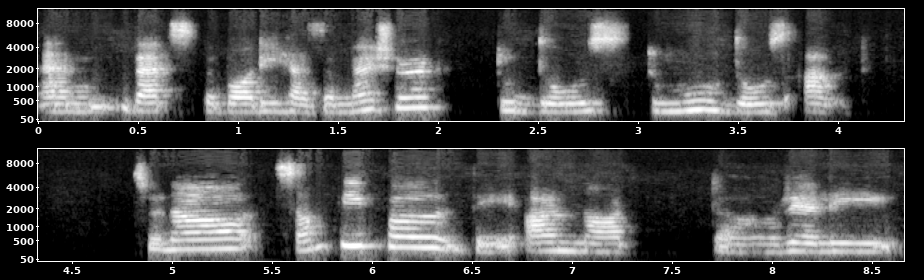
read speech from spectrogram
And that's the body has a measure to those to move those out. So now some people they are not uh, really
